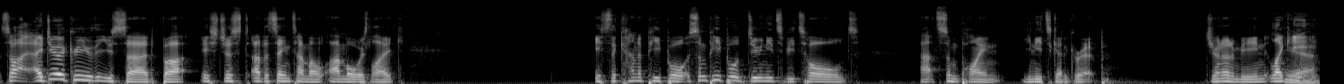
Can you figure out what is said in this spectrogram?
so I, I do agree with what you said, but it's just at the same time, I'm, I'm always like, it's the kind of people. Some people do need to be told at some point you need to get a grip. Do you know what I mean? Like, it-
